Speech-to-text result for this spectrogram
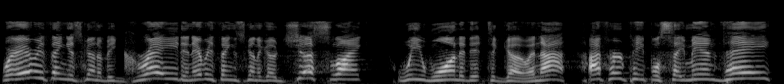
where everything is going to be great and everything's going to go just like we wanted it to go. And I, I've heard people say, man, they,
